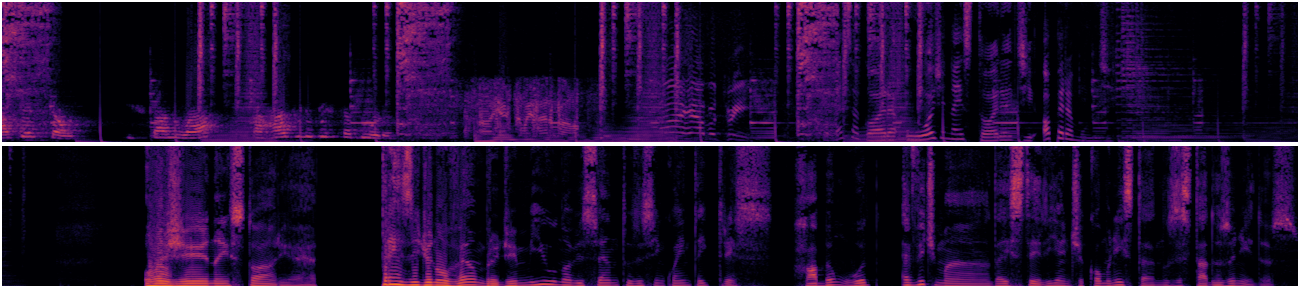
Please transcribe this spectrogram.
Atenção, está no ar a Rádio Libertadora. Começa agora o Hoje na História de Ópera Mundi. Hoje na História, 13 de novembro de 1953. Robin Wood é vítima da histeria anticomunista nos Estados Unidos.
